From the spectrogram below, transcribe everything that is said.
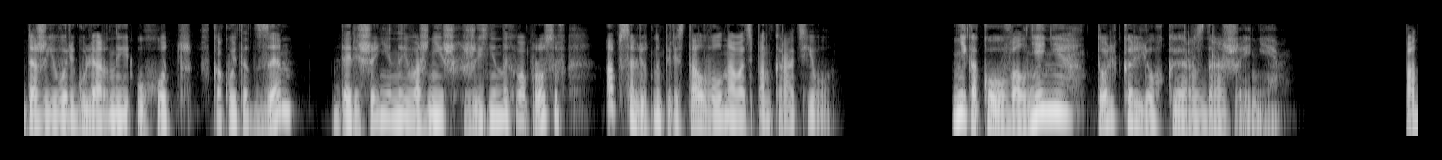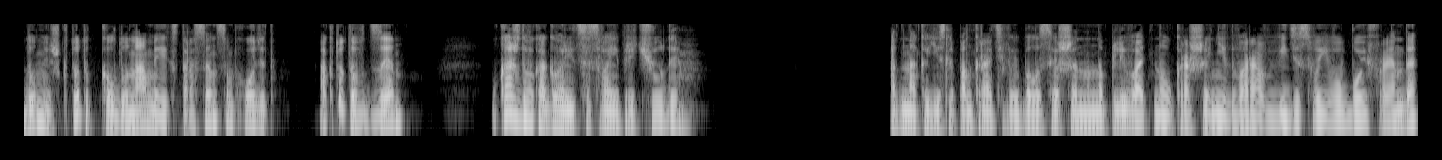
Даже его регулярный уход в какой-то дзен для решения наиважнейших жизненных вопросов абсолютно перестал волновать Панкратьеву. Никакого волнения, только легкое раздражение. Подумаешь, кто-то к колдунам и экстрасенсам ходит, а кто-то в дзен. У каждого, как говорится, свои причуды. Однако, если Панкратевой было совершенно наплевать на украшение двора в виде своего бойфренда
